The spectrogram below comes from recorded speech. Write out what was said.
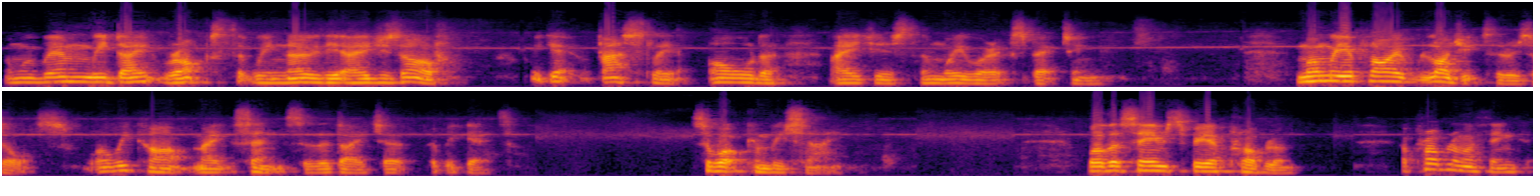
And when we date rocks that we know the ages of, we get vastly older ages than we were expecting. When we apply logic to the results, well, we can't make sense of the data that we get. So what can we say? Well, there seems to be a problem. A problem, I think,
